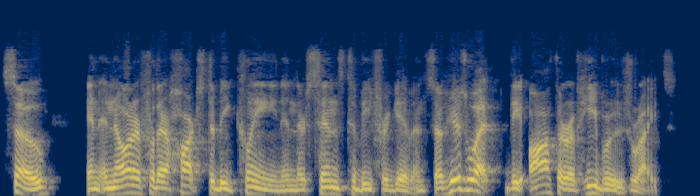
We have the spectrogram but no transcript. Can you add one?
So, in order for their hearts to be clean and their sins to be forgiven. So here's what the author of Hebrews writes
